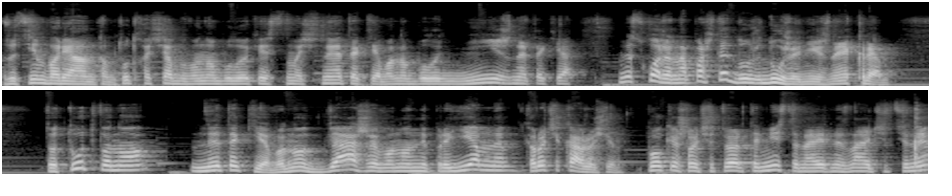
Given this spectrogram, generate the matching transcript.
з цим варіантом тут хоча б воно було якесь смачне таке, воно було ніжне таке. Не схоже на паштет, дуже, дуже ніжне, як крем. То тут воно не таке, воно в'яже, воно неприємне. Коротше кажучи, поки що четверте місце, навіть не знаючи ціни,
